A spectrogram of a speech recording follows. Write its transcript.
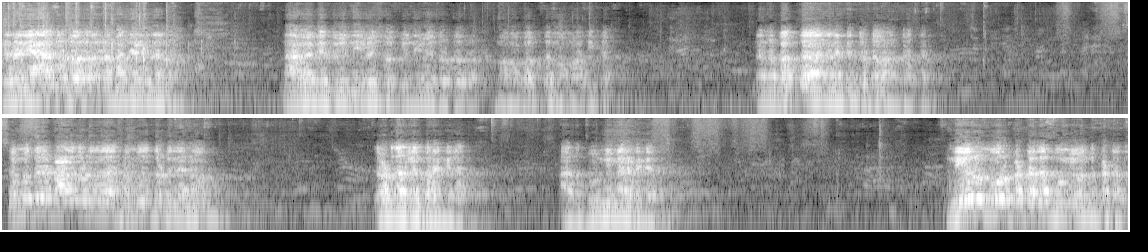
ಇದರಲ್ಲಿ ಯಾರು ದೊಡ್ಡವರು ಬಂದು ಹೇಳಿದ ನಾನು ನಾವೇ ಗೆದ್ವಿ, ನೀವೇ ಸೋತ್ವಿ, ನೀವೇ ದೊಡ್ಡವರು. ಮಮ್ಮ ಭಕ್ತ ಮಮ್ಮ ಅಧಿಕ. ನನ್ನ ಭಕ್ತ ನನಗಿಂತ ದೊಡ್ಡವನು ಹೇಳ್ತಾರೆ. ಸಮುದ್ರ ಬಹಳ ದೊಡ್ಡದ ಸಮುದ್ರ ದೊಡ್ಡದೇನು? ದೊಡ್ಡದಾಗ್ಲಿಕ್ಕೆ ಬರಂಗಿಲ್ಲ. ಅದು ಭೂಮಿ ಮೇಲೆ ಅಡಗ್ಯದ ನೀರು ಮೂರು ಪಟ್ಟದ, ಭೂಮಿ ಒಂದು ಪಟ್ಟದ.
